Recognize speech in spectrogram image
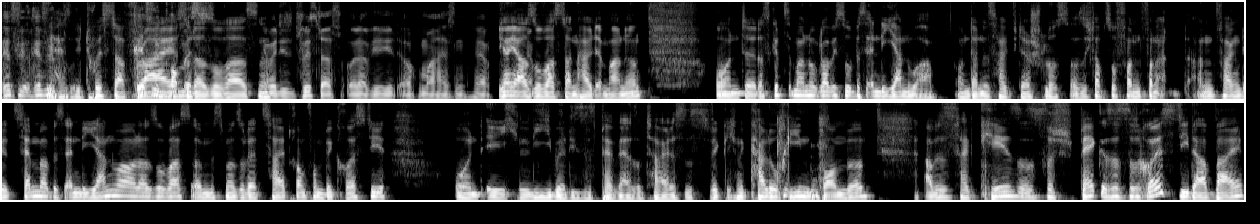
Riffel, wie Riffel. heißen die Twister Fries oder sowas. Ne? Aber diese Twisters oder wie die auch immer heißen. Ja. Ja, ja, sowas dann halt immer, ne? Und äh, das gibt's immer nur, glaube ich, so bis Ende Januar. Und dann ist halt wieder Schluss. Also ich glaube, so von, von Anfang Dezember bis Ende Januar oder sowas ähm, ist mal so der Zeitraum von Big Rösti. Und ich liebe dieses perverse Teil. Es ist wirklich eine Kalorienbombe. aber es ist halt Käse, es ist Speck, es ist Rösti dabei.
